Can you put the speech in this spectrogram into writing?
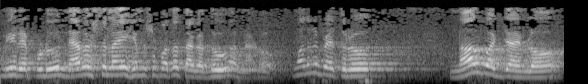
మీరెప్పుడు నేరస్తులై హింస పొంద తగదు అన్నాడు. మొదటి పేతురు నాలుగో అధ్యాయంలో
